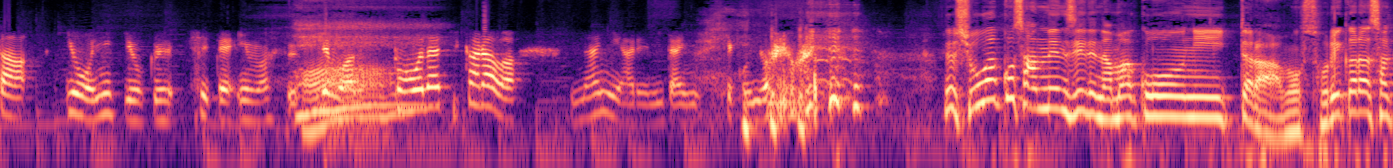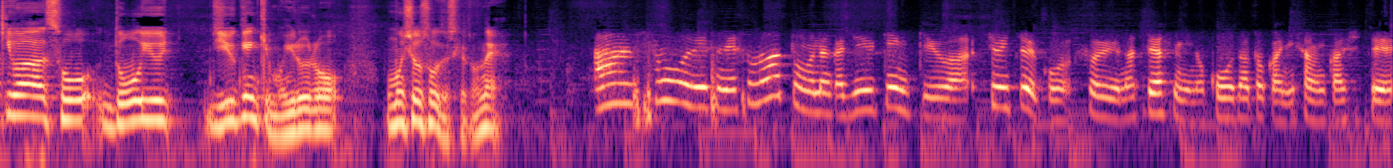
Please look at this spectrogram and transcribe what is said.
たように記憶していますでもあの友達からは何あれみたいに結構言われました でも小学校3年生でナマコに行ったらもうそれから先はそうどういう自由研究もいろいろ面白そうですけどね。あーそうですね。その後もなんか自由研究はちょいちょいこうそういう夏休みの講座とかに参加して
